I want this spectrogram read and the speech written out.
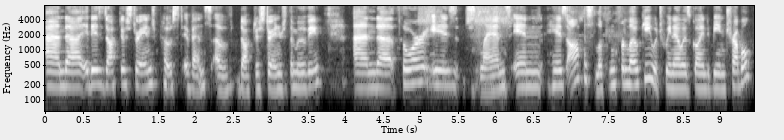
and uh, it is Doctor Strange post events of Doctor Strange the movie, and uh, Thor is just lands in his office looking for Loki, which we know is going to be in trouble,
